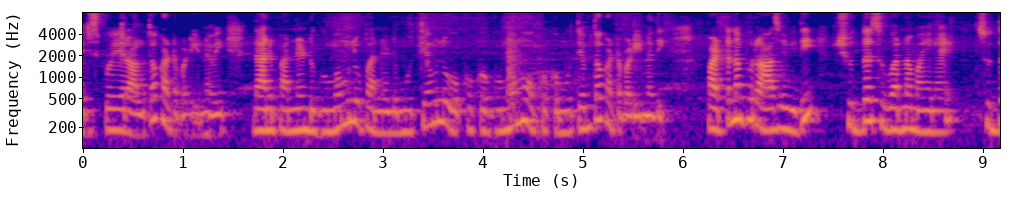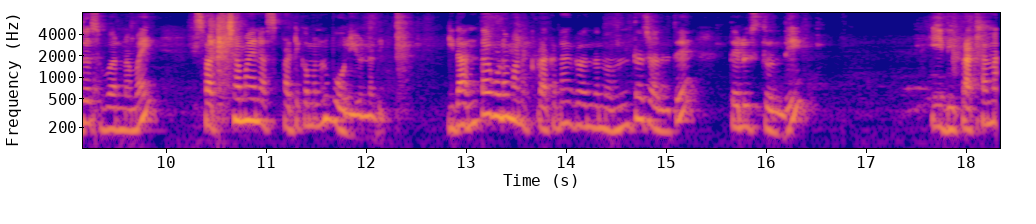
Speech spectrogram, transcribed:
మెరిసిపోయే రాళ్ళతో కట్టబడి ఉన్నవి దాని పన్నెండు గుమ్మములు పన్నెండు ముత్యములు ఒక్కొక్క గుమ్మము ఒక్కొక్క ముత్యంతో కట్టబడి ఉన్నది పట్టణపు రాజవిధి శుద్ధ సువర్ణమైన శుద్ధ సువర్ణమై స్వచ్ఛమైన స్ఫటికములను పోలి ఉన్నది ఇదంతా కూడా మనకు ప్రకటన గ్రంథం అంతా చదివితే తెలుస్తుంది. ఇది ప్రకటన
